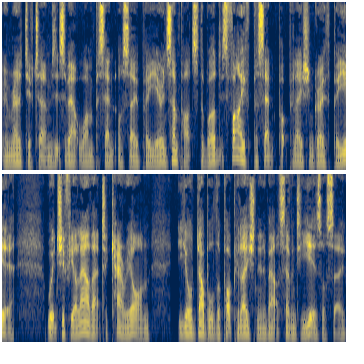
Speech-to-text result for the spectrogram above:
in relative terms. It's about 1% or so per year. In some parts of the world, it's 5% population growth per year, which, if you allow that to carry on, you'll double the population in about 70 years or so.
